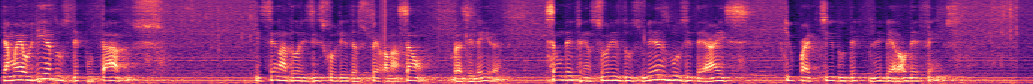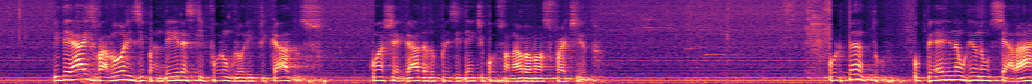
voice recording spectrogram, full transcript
Que a maioria dos deputados e senadores escolhidos pela nação brasileira são defensores dos mesmos ideais que o Partido Liberal defende. Ideais, valores e bandeiras que foram glorificados com a chegada do presidente Bolsonaro ao nosso partido. Portanto, o PL não renunciará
